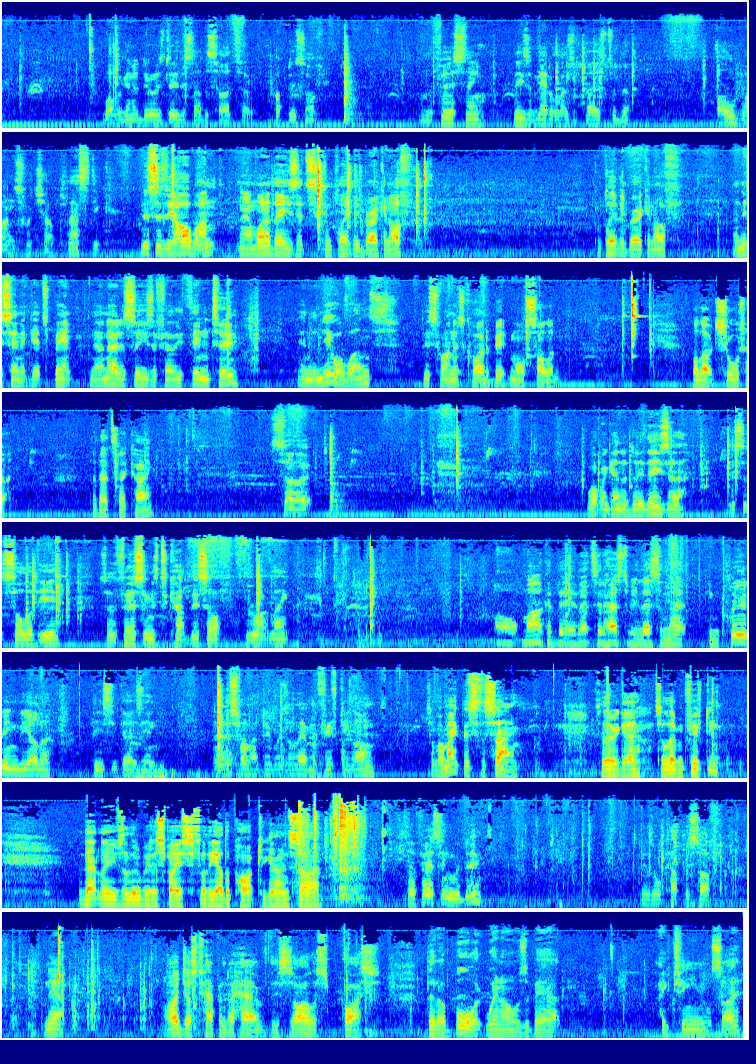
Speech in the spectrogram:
What we're going to do is do this other side. So pop this off. And the first thing, these are metal as opposed to the old ones which are plastic. This is the old one. Now one of these it's completely broken off. Completely broken off and this end it gets bent. Now notice these are fairly thin too In the newer ones this one is quite a bit more solid although it's shorter but that's okay. So what we're going to do these are this is solid here. So the first thing is to cut this off the right length. I'll mark it there that's it has to be less than that including the other piece that goes in. Now this one I did was 1150 long. So if I make this the same so there we go it's 1150 that leaves a little bit of space for the other pipe to go inside. So first thing we'll do is we'll cut this off. Now, I just happen to have this Zyliss vise that I bought when I was about 18 or so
